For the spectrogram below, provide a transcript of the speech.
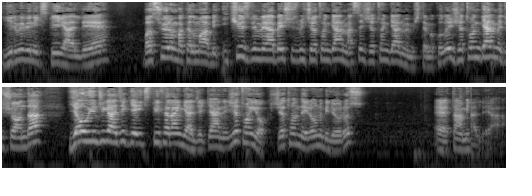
20.000 XP geldi. Basıyorum bakalım abi. 200 bin veya 500 bin jeton gelmezse jeton gelmemiş demek oluyor. Jeton gelmedi şu anda. Ya oyuncu gelecek ya XP falan gelecek. Yani jeton yok. Jeton değil onu biliyoruz. Evet tamam geldi ya.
